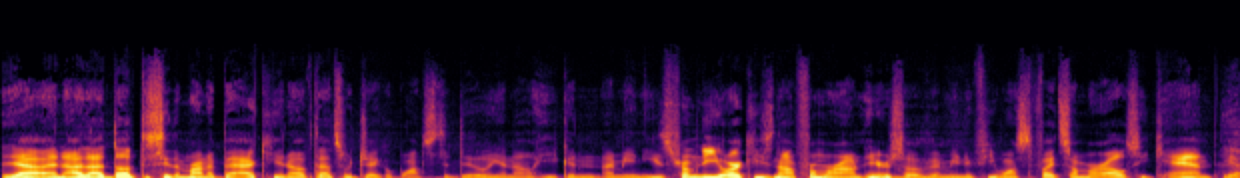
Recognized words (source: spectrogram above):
Yeah, and I'd, I'd love to see them run it back. You know, if that's what Jacob wants to do, you know, he can. I mean, he's from New York. He's not from around here, so Mm-hmm. if, I mean, if he wants to fight somewhere else, he can. yeah.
